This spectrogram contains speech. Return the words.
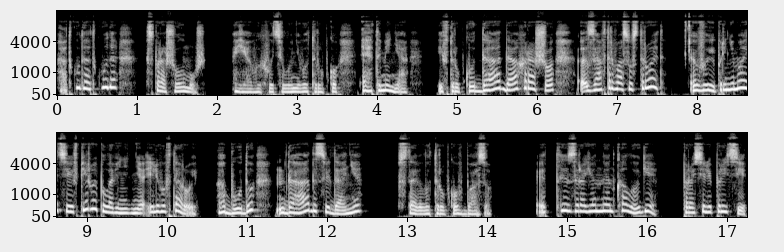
«Откуда, откуда?» — спрашивал муж. Я выхватила у него трубку. «Это меня». И в трубку «Да, да, хорошо. Завтра вас устроит?» «Вы принимаете в первой половине дня или во второй?» «А буду. Да, до свидания». Вставила трубку в базу. «Это из районной онкологии. Просили прийти.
